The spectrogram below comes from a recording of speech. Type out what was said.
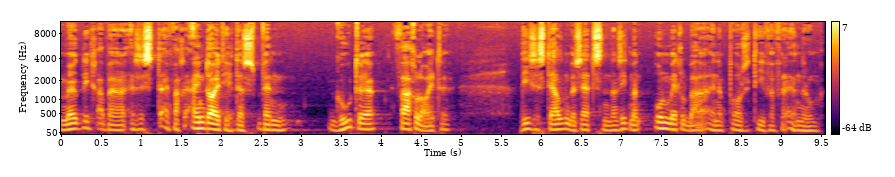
möglich, aber es ist einfach eindeutig, dass wenn gute Fachleute diese Stellen besetzen, dann sieht man unmittelbar eine positive Veränderung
